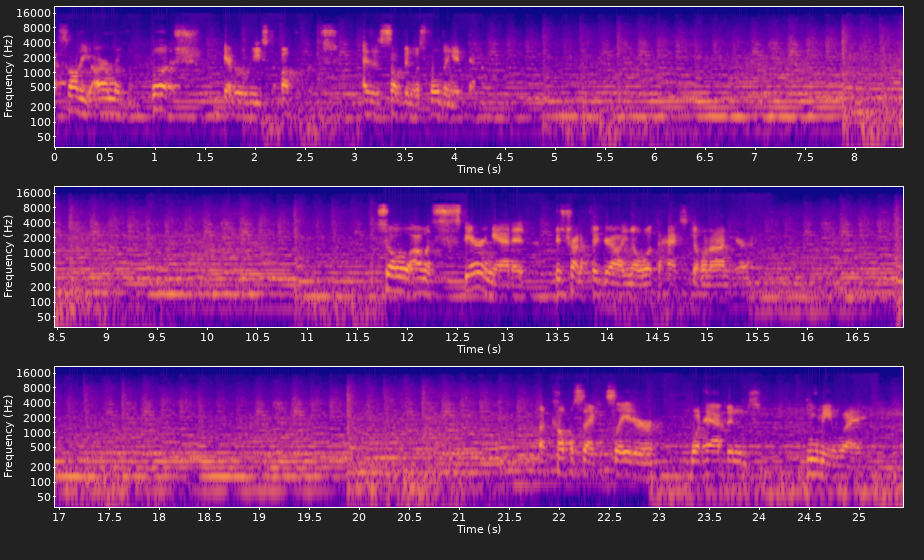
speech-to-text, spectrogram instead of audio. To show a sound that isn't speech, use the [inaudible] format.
I saw the arm of the bush get released upwards, as if something was holding it down. So I was staring at it, just trying to figure out, you know, what the heck's going on here. A couple seconds later, what happened blew me away.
